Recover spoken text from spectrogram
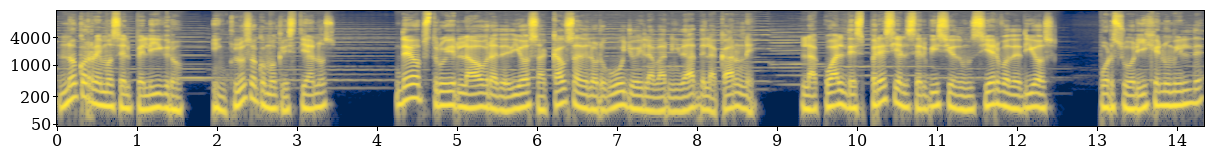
no corremos el peligro, incluso como cristianos, de obstruir la obra de Dios a causa del orgullo y la vanidad de la carne, la cual desprecia el servicio de un siervo de Dios por su origen humilde?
